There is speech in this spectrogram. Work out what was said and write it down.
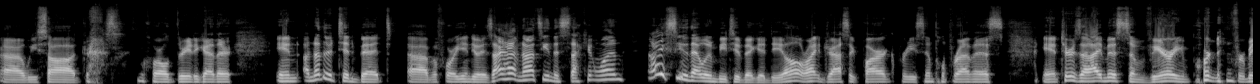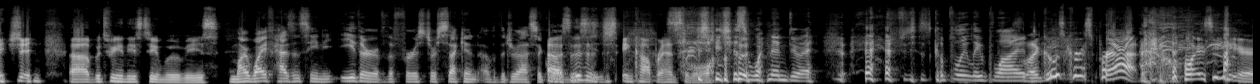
uh, we saw Jurassic World 3 together. And another tidbit uh, before we get into it is I have not seen the second one. I assume that wouldn't be too big a deal, right? Jurassic Park, pretty simple premise. And it turns out I missed some very important information uh, between these two movies. My wife hasn't seen either of the first or second of the Jurassic World. Uh, so this is just incomprehensible. she just went into it just completely blind. like, who's Chris Pratt? Why is he here?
